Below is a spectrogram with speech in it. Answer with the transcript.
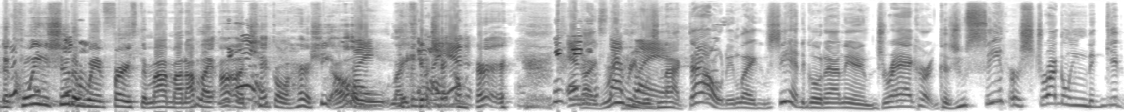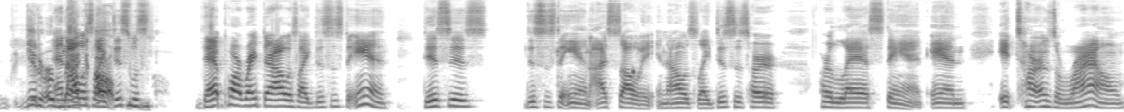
the, the queen should have went first in my mind. I'm like, uh, uh Yeah. check on her. She old. Like- Like, like, check on and- her. and Like stop Riri was knocked out, and like she had to go down there and drag her because you seen her struggling to get get her. and back I was like, up. this was that part right there. I was like, this is the end. This is this is the end. I saw it, and I was like, this is her her last stand, and it turns around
